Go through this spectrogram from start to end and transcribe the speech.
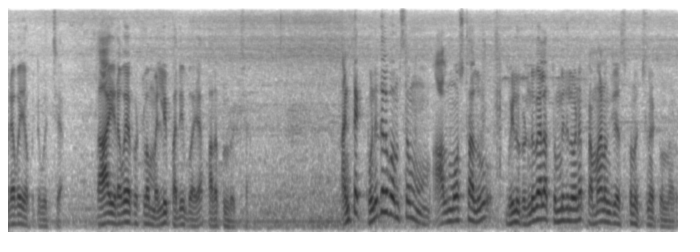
ఇరవై ఒకటి వచ్చా. ఆ ఇరవై ఒకటిలో మళ్ళీ పది పోయా పదకొండు వచ్చా. అంటే కొనిదల వంశం ఆల్మోస్ట్ ఆలు వీళ్ళు రెండు వేల తొమ్మిదిలోనే ప్రమాణం చేసుకొని వచ్చినట్టున్నారు.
